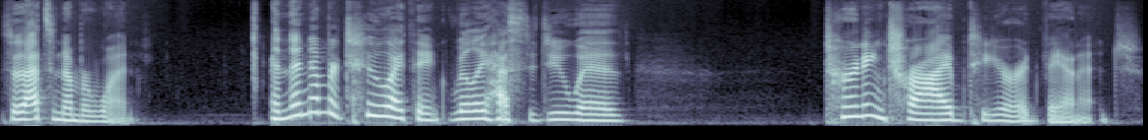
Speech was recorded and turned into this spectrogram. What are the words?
So, that's number one. And then number two, I think, really has to do with turning tribe to your advantage.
